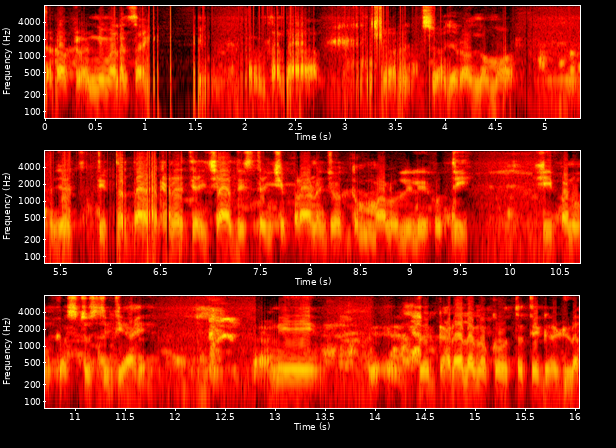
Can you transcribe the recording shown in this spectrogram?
त्या डॉक्टरांनी मला सांगितलं दादा शिवा- शिवाजीराव नोमोर म्हणजे तिथं दवाखान्यात यायच्या आधीच त्यांची प्राणज्योत मालवलेली होती. ही पण वस्तुस्थिती आहे. आणि जे घडायला नको होतं ते घडलं.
